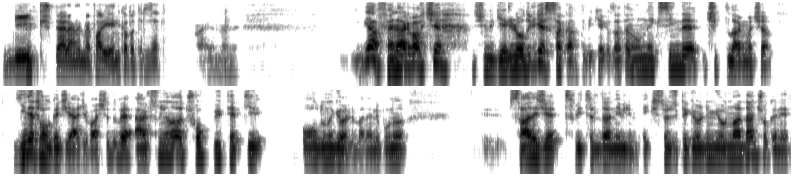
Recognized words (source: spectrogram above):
bir küçük değerlendirme yapar yayını kapatırız zaten. Aynen öyle. Ya Fenerbahçe şimdi Geri Rodriguez sakattı bir kere zaten onun eksiğinde çıktılar maça. Yine Tolga Ciğerci başladı ve Ersun Yanal'a çok büyük tepki olduğunu gördüm ben. Hani bunu sadece Twitter'da ne bileyim ekşi sözlükte gördüğüm yorumlardan çok hani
